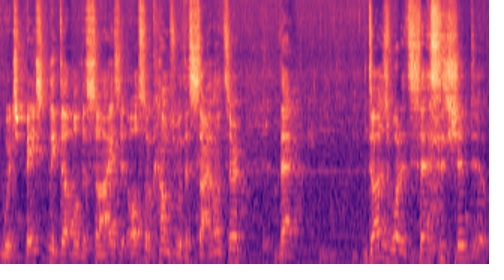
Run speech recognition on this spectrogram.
which basically doubled the size it also comes with a silencer that does what it says it should do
